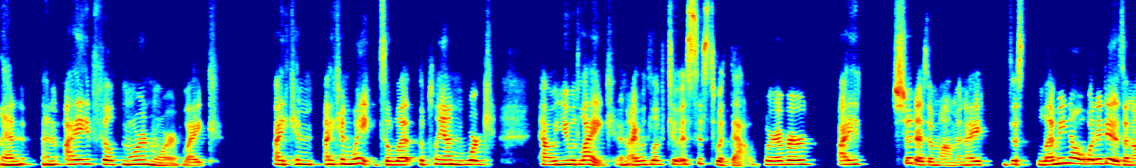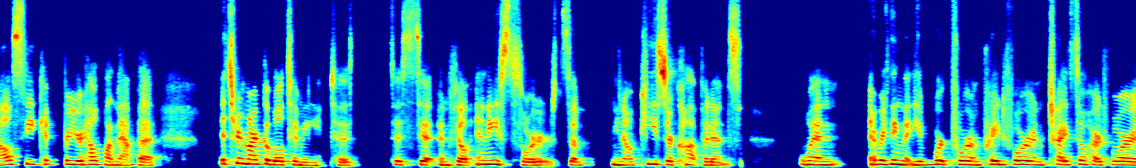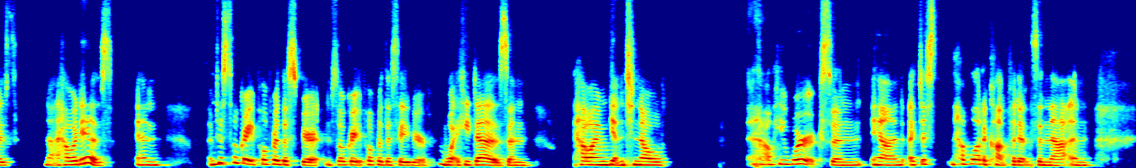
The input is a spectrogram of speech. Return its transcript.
And and I felt more and more like I can I can wait to let the plan work how you would like. And I would love to assist with that wherever I should as a mom. And I just let me know what it is and I'll seek for your help on that. But it's remarkable to me to to sit and feel any sorts of you know peace or confidence when everything that you've worked for and prayed for and tried so hard for is not how it is. And i'm just so grateful for the spirit. I'm so grateful for the savior what he does and how i'm getting to know how he works. And and I just have a lot of confidence in that. And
